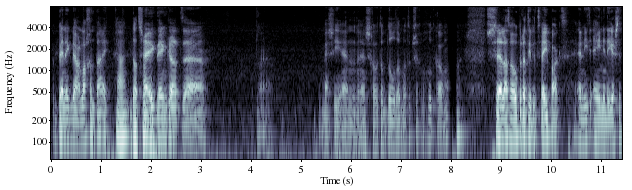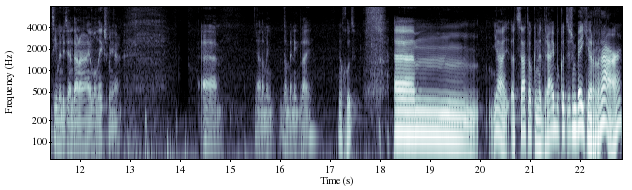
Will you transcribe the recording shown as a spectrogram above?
ben ik daar lachend bij. Ja, dat Nee, ik denk dat... Uh, nou ja, Messi en uh, schoot op doel, dat moet op zich wel goed komen. Dus uh, laten we hopen dat hij er twee pakt. En niet één in de eerste 10 minuten en daarna helemaal niks meer. Uh, ja, dan ben, ik, dan ben ik blij. Heel goed. Um, ja, het staat ook in het draaiboek. Het is een beetje raar.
